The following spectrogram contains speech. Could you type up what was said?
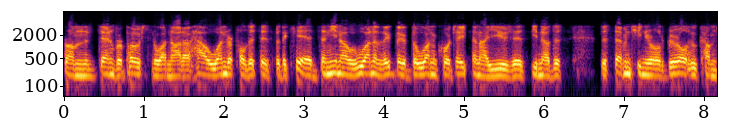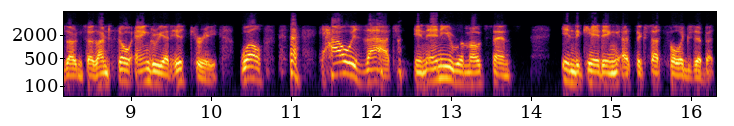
from the Denver Post and whatnot of how wonderful this is for the kids. And, you know, one of the, the, the one quotation I use is, you know, this, the 17 year old girl who comes out and says, I'm so angry at history. Well, how is that in any remote sense indicating a successful exhibit.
